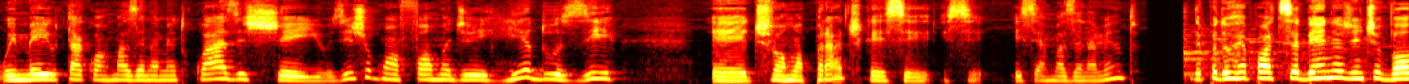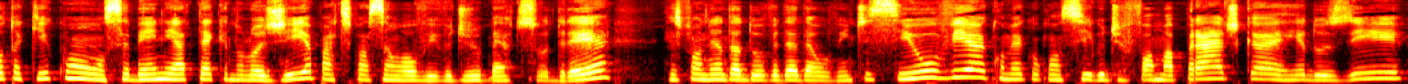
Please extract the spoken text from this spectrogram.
o e-mail está com armazenamento quase cheio, existe alguma forma de reduzir é, de forma prática esse, esse, esse armazenamento? Depois do Repórter CBN, a gente volta aqui com o CBN e a Tecnologia, participação ao vivo de Gilberto Sodré, respondendo a dúvida da ouvinte Silvia, como é que eu consigo de forma prática reduzir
